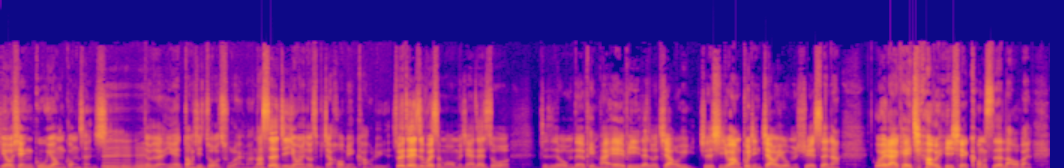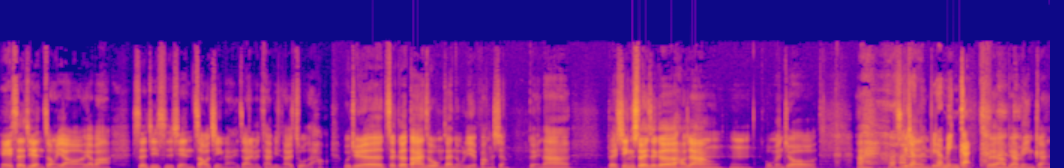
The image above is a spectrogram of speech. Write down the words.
优先雇佣工程师，嗯嗯嗯对不对？因为东西做出来嘛，那设计永远都是比较后面考虑的。所以这也是为什么我们现在在做，就是我们的品牌 AAP 在做教育，就是希望不仅教育我们学生啊。未来可以 教育一些公司的老板，诶，设计很重要哦，要把设计师先招进来，这样你们产品才会做得好。我觉得这个当然是我们在努力的方向。对，那对薪水这个好像，嗯，我们就，哎，比较比较敏感。对啊，比较敏感。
